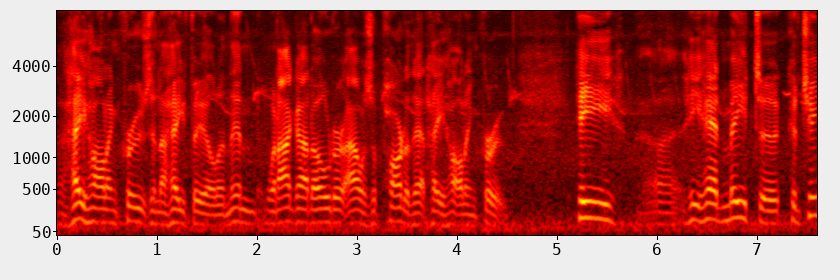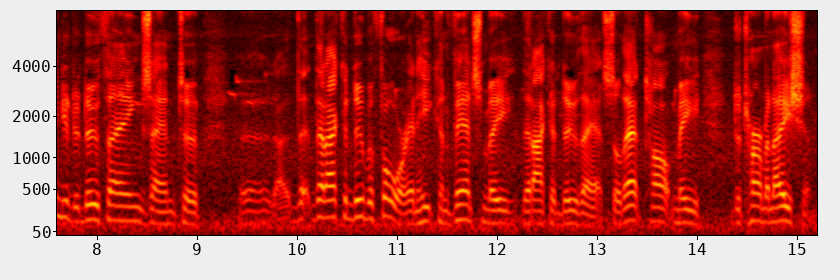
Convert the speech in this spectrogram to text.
hay hauling crews in the hayfield. And then when I got older, I was a part of that hay hauling crew he uh, he had me to continue to do things and to uh, th- that I could do before, and he convinced me that I could do that. So that taught me determination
